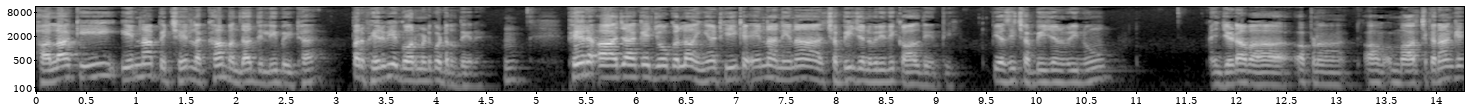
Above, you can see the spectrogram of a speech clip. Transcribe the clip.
ਹਾਲਾਂਕਿ ਇਹਨਾਂ ਪਿੱਛੇ ਲੱਖਾਂ ਬੰਦਾ ਦਿੱਲੀ ਬੈਠਾ ਪਰ ਫਿਰ ਵੀ ਇਹ ਗਵਰਨਮੈਂਟ ਕੋ ਡਰਦੇ ਨੇ ਫਿਰ ਆ ਜਾ ਕੇ ਜੋ ਗੱਲਾਂ ਹੋਈਆਂ, ਠੀਕ ਹੈ, ਇਹਨਾਂ ਨੇ ਨਾ 26 ਜਨਵਰੀ ਦੀ ਕਾਲ ਦੇ ਦਿੱਤੀ ਵੀ ਅਸੀਂ 26 ਜਨਵਰੀ ਨੂੰ ਜਿਹੜਾ ਵਾ ਆਪਣਾ ਮਾਰਚ ਕਰਾਂਗੇ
